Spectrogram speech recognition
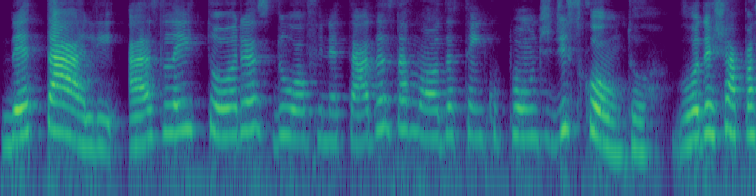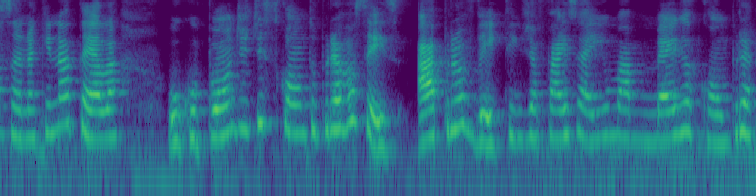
detalhe, as leitoras do Alfinetadas da Moda têm cupom de desconto. Vou deixar passando aqui na tela o cupom de desconto para vocês. Aproveitem, já faz aí uma mega compra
